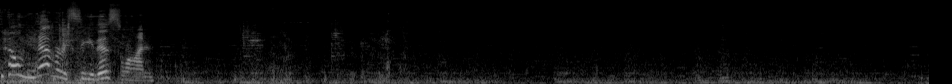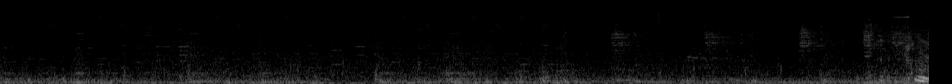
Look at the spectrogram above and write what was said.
They'll never see this one. Hmm.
